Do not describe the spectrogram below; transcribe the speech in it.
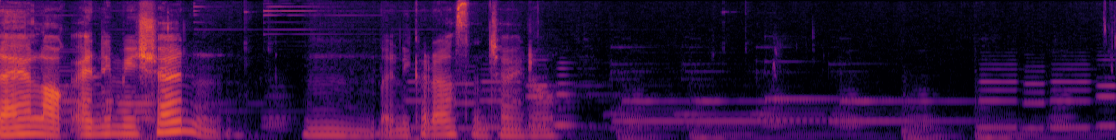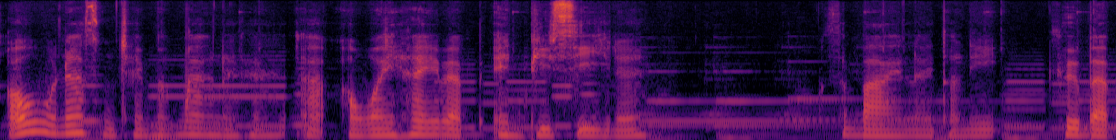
Dialog Animation อืม อันนี้ก็น่าสนใจเนาะ โอ้ น่าสนใจมากๆนะคะอะเอาไว้ให้แบบ NPC นะ สบายเลยตอนนี้ คือแบบ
